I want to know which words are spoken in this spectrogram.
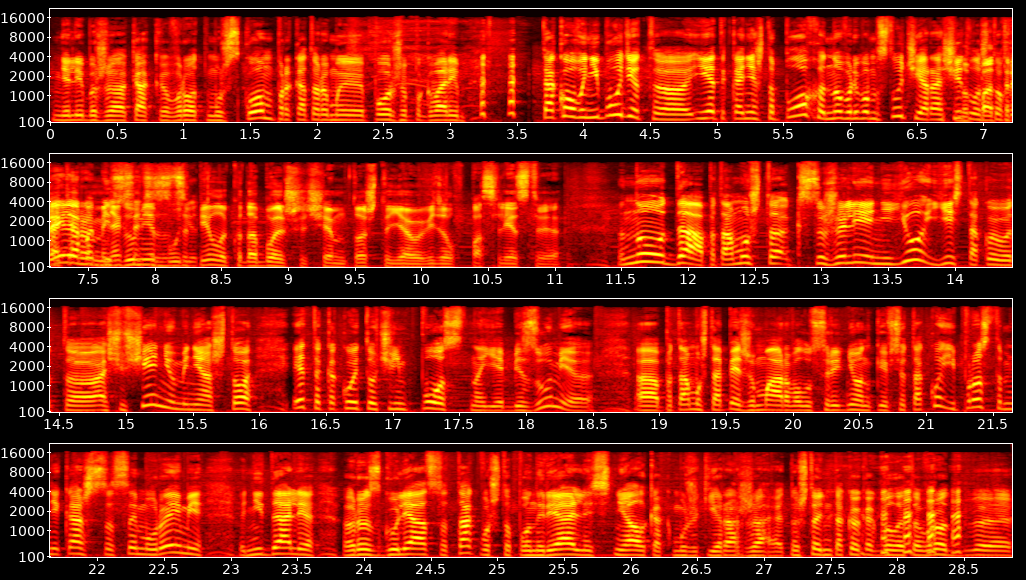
либо же как в рот мужском, про который мы позже поговорим. Такого не будет, э, и это, конечно, плохо, но в любом случае я рассчитывал, Но что хотя бы меня, безумие кстати, будет. зацепило куда больше, чем то, что я увидел впоследствии. Ну да, потому что, к сожалению, есть такое вот э, ощущение у меня, что это какое-то очень постное безумие, э, потому что, опять же, Марвел усредненка и все такое, и просто, мне кажется, Сэму Рэйми не дали разгуляться так вот, чтобы он реально снял, как мужики рожают. Ну что-нибудь такое, как было это в род, э,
